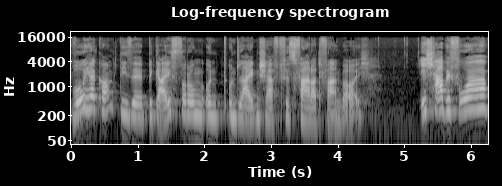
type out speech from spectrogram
woher kommt diese Begeisterung und, und Leidenschaft fürs Fahrradfahren bei euch? Ich habe vor,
